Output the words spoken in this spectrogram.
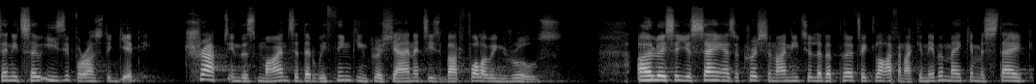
And it's so easy for us to get trapped in this mindset that we think in Christianity is about following rules. Oh, Luisa, you're saying as a Christian, I need to live a perfect life and I can never make a mistake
